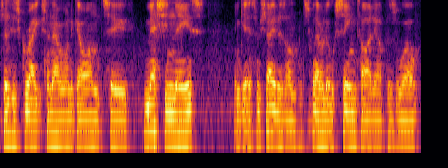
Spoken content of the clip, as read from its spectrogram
So this is great. So now we want to go on to meshing these and getting some shaders on. I'm just going to have a little scene tidy up as well.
